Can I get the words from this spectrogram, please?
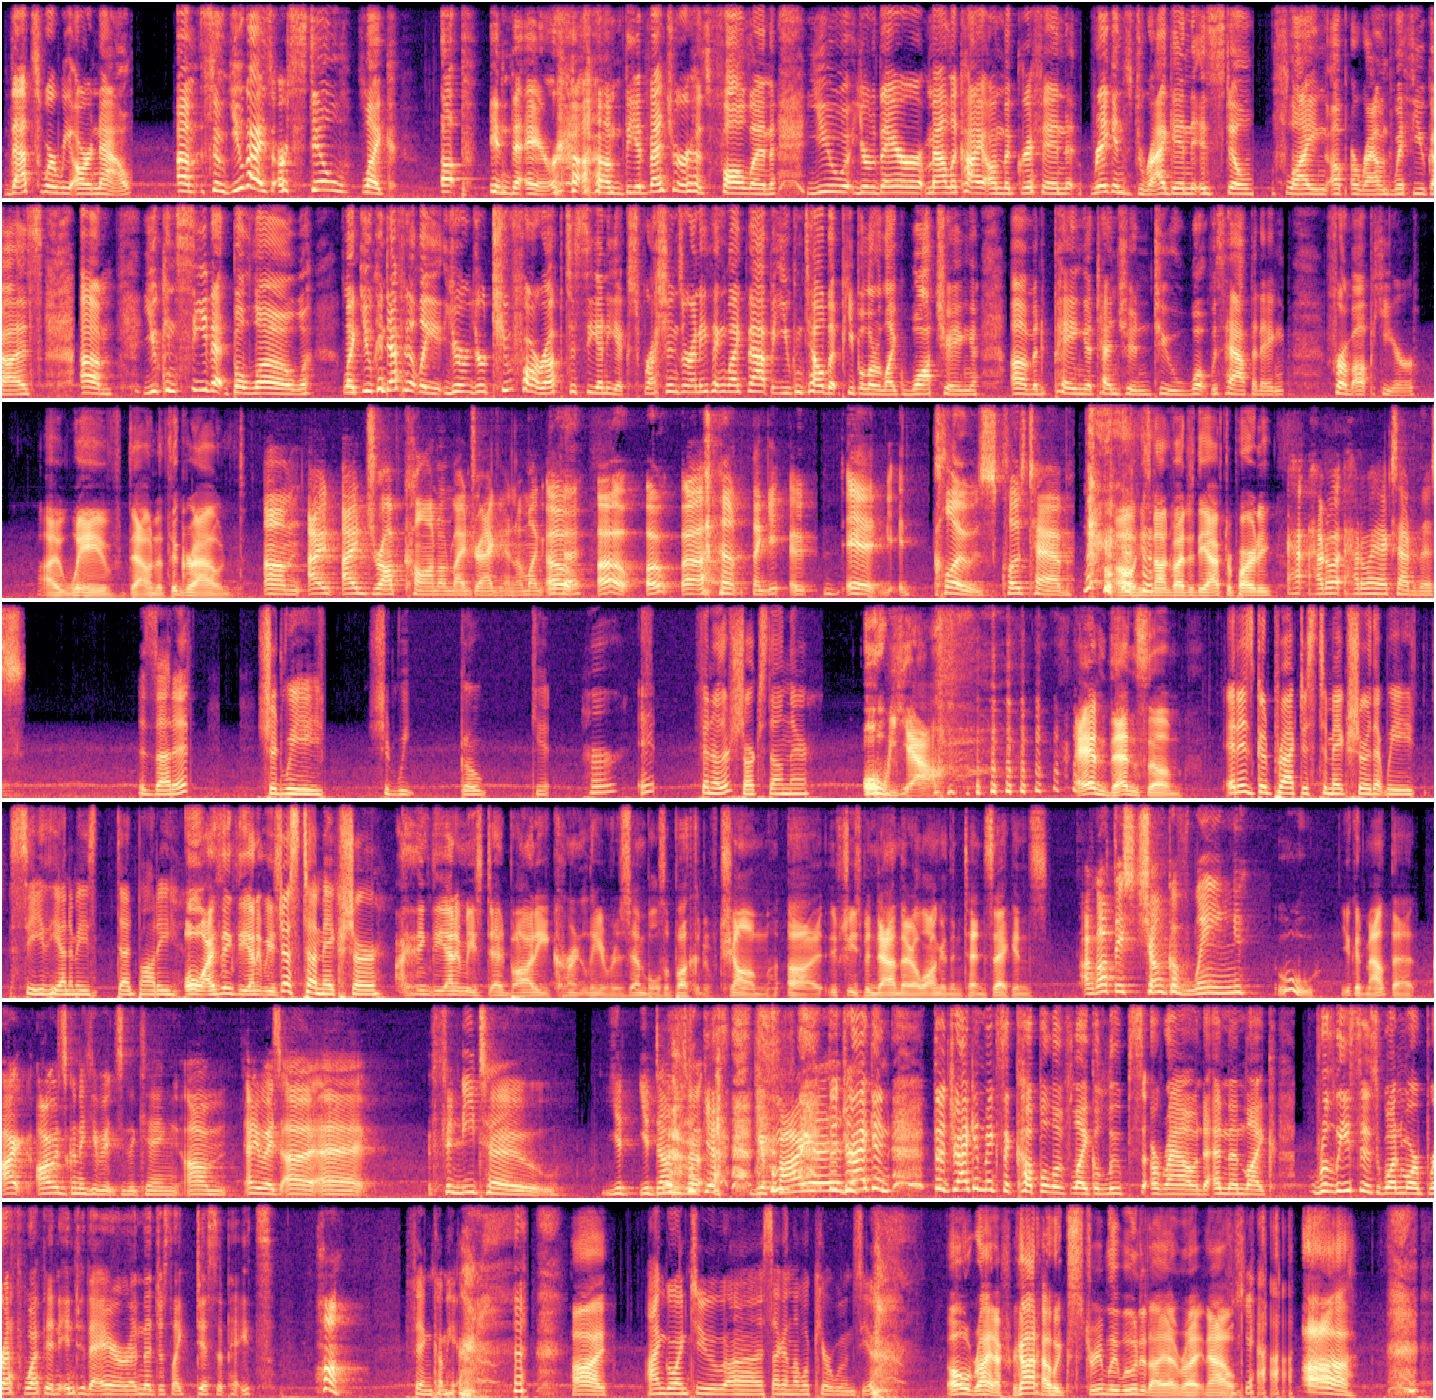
that's where we are now. Um, so you guys are still like up in the air. Um, the adventurer has fallen. You you're there, Malachi on the griffin. Reagan's dragon is still flying up around with you guys. Um, you can see that below like you can definitely you're you're too far up to see any expressions or anything like that, but you can tell that people are like watching um and paying attention to what was happening from up here. I wave down at the ground. Um, I I drop con on my dragon. I'm like, oh, Okay. oh, oh, uh, thank you. Uh, it, it- close, close tab. Oh, he's not invited to the after party. how do I how do I X out of this? Is that it? Should we should we go get her? It? Finn, are there sharks down there? Oh yeah. and then some. It is good practice to make sure that we see the enemy's dead body. Oh, I think the enemy's Just to make sure. I think the enemy's dead body currently resembles a bucket of chum. Uh, if she's been down there longer than 10 seconds. I've got this chunk of wing. Ooh, you could mount that. I I was gonna give it to the king. Um. Anyways, uh, uh, finito. You you done? the- Yeah. You fired. the dragon the dragon makes a couple of like loops around and then like releases one more breath weapon into the air and then just like dissipates. Huh. Finn, come here. Hi. I'm going to uh, second level cure wounds you. Oh, right. I forgot how extremely wounded I am right now. yeah. Ah.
